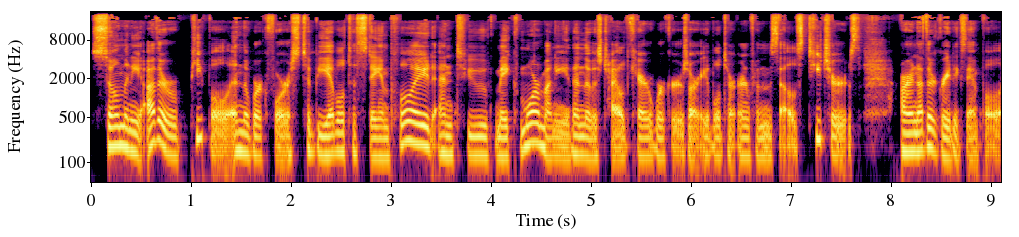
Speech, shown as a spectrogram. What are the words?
so many other people in the workforce to be able to stay employed and to make more money than those childcare workers are able to earn for themselves. Teachers are another great example.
